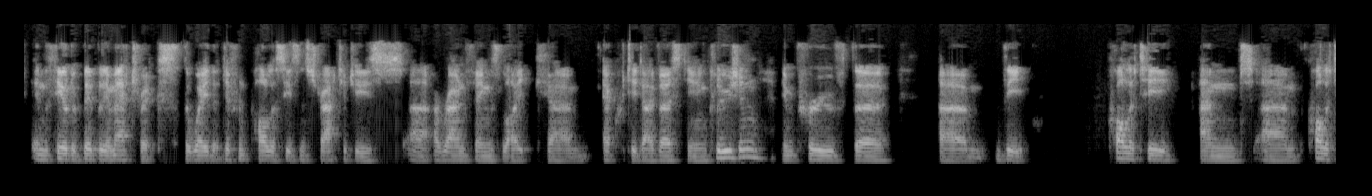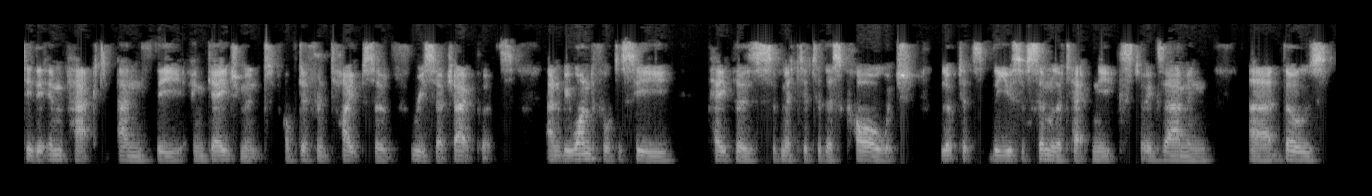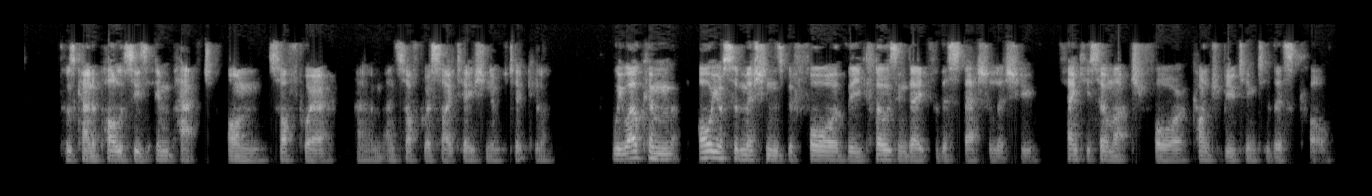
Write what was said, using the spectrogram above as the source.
in the field of bibliometrics, the way that different policies and strategies uh, around things like um, equity, diversity, and inclusion improve the um, the quality and um, quality, the impact, and the engagement of different types of research outputs. And it'd be wonderful to see papers submitted to this call, which looked at the use of similar techniques to examine uh, those those kind of policies impact on software um, and software citation in particular. We welcome all your submissions before the closing date for this special issue. Thank you so much for contributing to this call.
